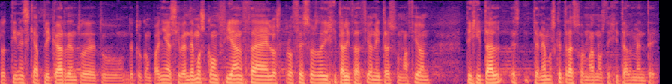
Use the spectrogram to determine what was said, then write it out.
lo tienes que aplicar dentro de tu, de tu compañía. Si vendemos confianza en los procesos de digitalización y transformación digital, tenemos que transformarnos digitalmente.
